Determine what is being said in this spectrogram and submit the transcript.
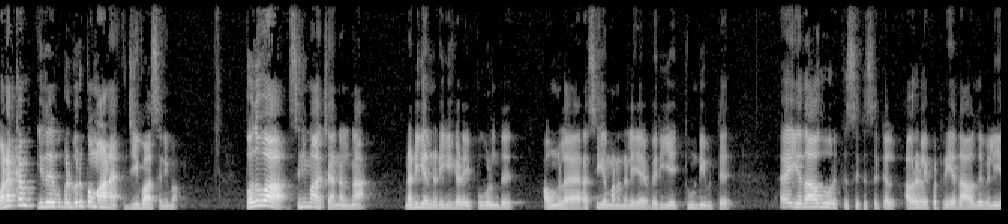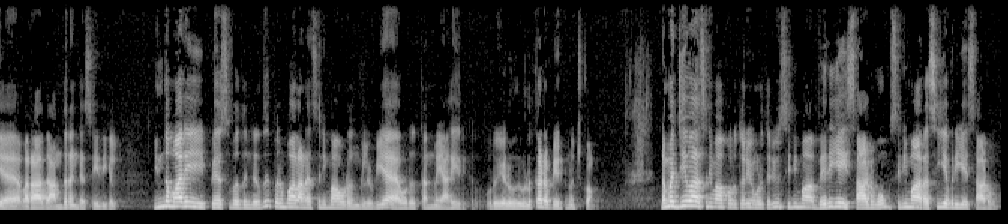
வணக்கம். இது உங்கள் விருப்பமான ஜீவா சினிமா. பொதுவாக சினிமா சேனல்னா நடிகர் நடிகைகளை புகழ்ந்து அவங்கள ரசிக மனநிலையை வெறியை தூண்டிவிட்டு ஏதாவது ஒரு கிசு கிசுக்கள் அவர்களை பற்றி ஏதாவது வெளியே வராத அந்தரங்க செய்திகள் இந்த மாதிரி பேசுவதுங்கிறது பெரும்பாலான சினிமா ஊடகங்களுடைய ஒரு தன்மையாக இருக்கிறது. ஒரு எழுபது விழுக்காடு அப்படி இருக்குன்னு வச்சுக்கோங்க. நம்ம ஜீவா சினிமா பொறுத்தவரையும் உங்களுக்கு தெரியும் சினிமா வெறியை சாடுவோம் சினிமா ரசிக வெறியை சாடுவோம்.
